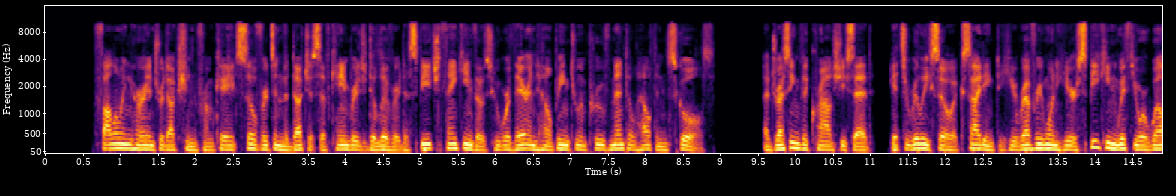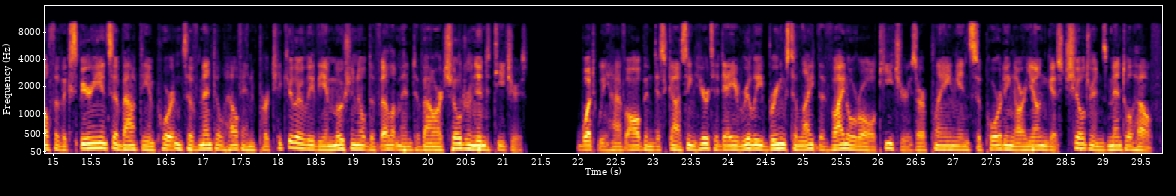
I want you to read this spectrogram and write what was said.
Following her introduction from Kate Silverton the Duchess of Cambridge delivered a speech thanking those who were there and helping to improve mental health in schools. Addressing the crowd she said, it's really so exciting to hear everyone here speaking with your wealth of experience about the importance of mental health and particularly the emotional development of our children and teachers. What we have all been discussing here today really brings to light the vital role teachers are playing in supporting our youngest children's mental health.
